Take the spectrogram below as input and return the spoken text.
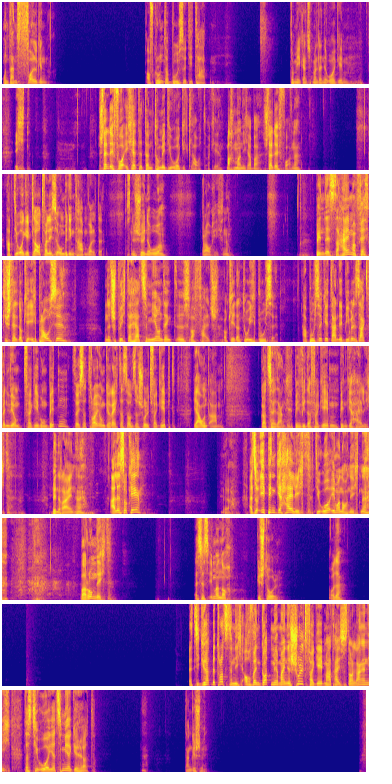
Und dann folgen aufgrund der Buße die Taten. Tommy, kannst du mal deine Uhr geben? Ich, stell euch vor, ich hätte dem Tommy die Uhr geklaut. Okay, machen wir nicht, aber stellt euch vor, ne? Hab die Uhr geklaut, weil ich sie unbedingt haben wollte. Ist eine schöne Uhr, brauche ich. Ne? Bin jetzt daheim, habe festgestellt, okay, ich brauche sie. Und dann spricht der Herr zu mir und denkt, es war falsch. Okay, dann tue ich Buße. Habe Buße getan. Die Bibel sagt, wenn wir um Vergebung bitten, so ist er treu und gerecht, dass er unsere Schuld vergibt. Ja und Amen. Gott sei Dank. Bin wieder vergeben, bin geheiligt. Bin rein. Hä? Alles okay? Ja. Also ich bin geheiligt, die Uhr immer noch nicht. Ne? Warum nicht? Es ist immer noch gestohlen. Oder? Sie gehört mir trotzdem nicht. Auch wenn Gott mir meine Schuld vergeben hat, heißt es noch lange nicht, dass die Uhr jetzt mir gehört. Dankeschön.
